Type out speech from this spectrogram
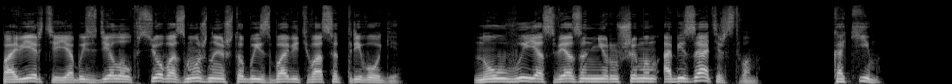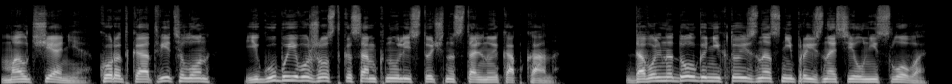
«Поверьте, я бы сделал все возможное, чтобы избавить вас от тревоги. Но, увы, я связан нерушимым обязательством». «Каким?» «Молчание», — коротко ответил он, и губы его жестко сомкнулись, точно стальной капкан. Довольно долго никто из нас не произносил ни слова.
